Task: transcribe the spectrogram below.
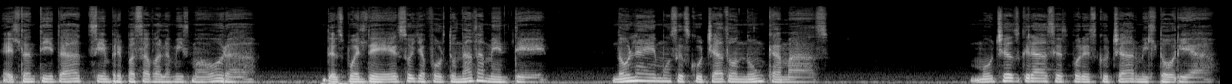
Esta entidad siempre pasaba a la misma hora. Después de eso, y afortunadamente, no la hemos escuchado nunca más. Muchas gracias por escuchar mi historia.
